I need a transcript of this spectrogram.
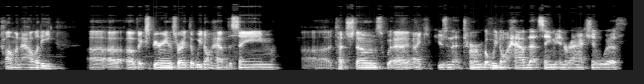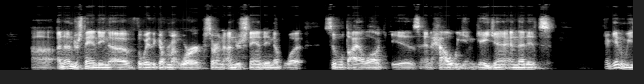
commonality uh, of experience, right? That we don't have the same uh, touchstones. I, I, keep using that term, but we don't have that same interaction with uh, an understanding of the way the government works or an understanding of what civil dialogue is and how we engage in it and that it's again we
